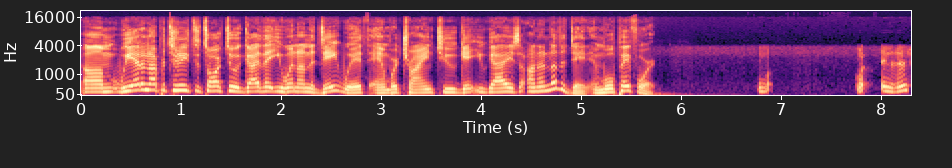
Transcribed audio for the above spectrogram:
um, we had an opportunity to talk to a guy that you went on a date with, and we're trying to get you guys on another date, and we'll pay for it. What is this?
